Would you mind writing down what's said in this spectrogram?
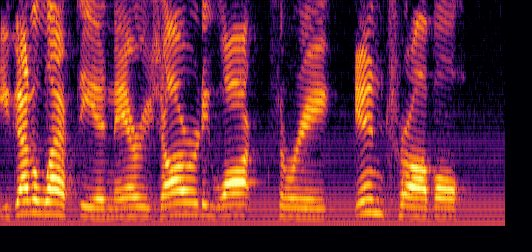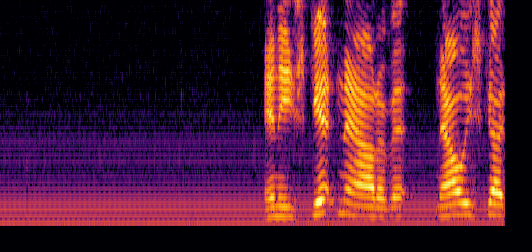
You got a lefty in there, he's already walked three, in trouble. And he's getting out of it. Now he's got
